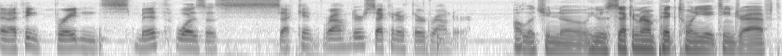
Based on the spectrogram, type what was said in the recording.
and I think Braden Smith was a second rounder, second or third rounder. I'll let you know. He was a second round pick, 2018 draft.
